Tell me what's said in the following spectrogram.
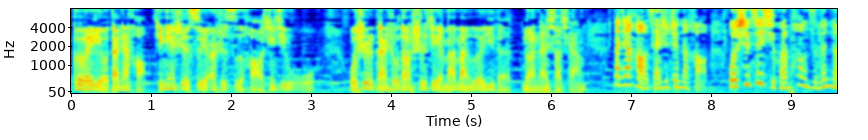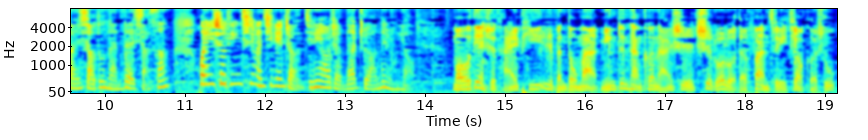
各位友，大家好，今天是四月二十四号，星期五，我是感受到世界满满恶意的暖男小强。大家好才是真的好，我是最喜欢胖子温暖小肚腩的小桑，欢迎收听新闻七点整。今天要整的主要内容有：某电视台批日本动漫《名侦探柯南》是赤裸裸的犯罪教科书。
